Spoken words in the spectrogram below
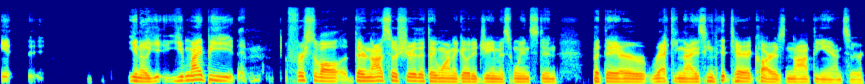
it you know, you, you might be, first of all, they're not so sure that they want to go to Jameis Winston, but they are recognizing that Derek Carr is not the answer.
